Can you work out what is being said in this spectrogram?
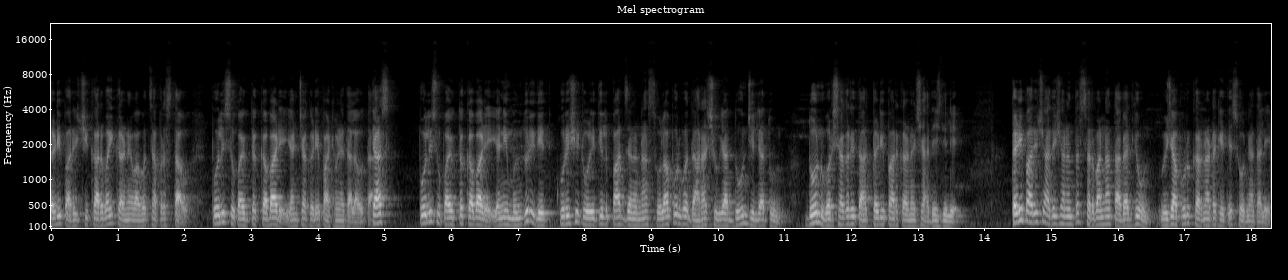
तडीपारीची कारवाई करण्याबाबतचा प्रस्ताव पोलीस उपायुक्त कबाडे यांच्याकडे पाठवण्यात आला होता. त्यास पोलीस उपायुक्त कबाडे यांनी मंजुरी देत कुरेशी टोळीतील पाच जणांना सोलापूर व धाराशिव या दोन जिल्ह्यातून दोन वर्षाकरिता तडीपार करण्याचे आदेश दिले. तडीपारीच्या आदेशानंतर सर्वांना ताब्यात घेऊन विजापूर कर्नाटक येथे सोडण्यात आले.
